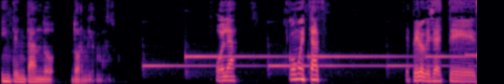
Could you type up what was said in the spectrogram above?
intentando dormirnos. Hola, ¿cómo estás? Espero que ya estés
